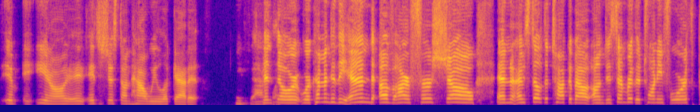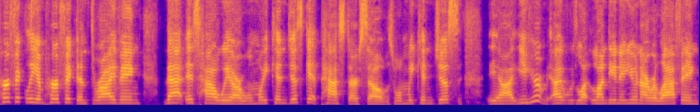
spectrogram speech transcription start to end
It, it- you know, it, it's just on how we look at it. Exactly. And so we're, we're coming to the end of our first show and I still have to talk about on December the 24th, perfectly imperfect and thriving. That is how we are when we can just get past ourselves, when we can just, yeah, you hear me, I would, Londina, you and I were laughing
